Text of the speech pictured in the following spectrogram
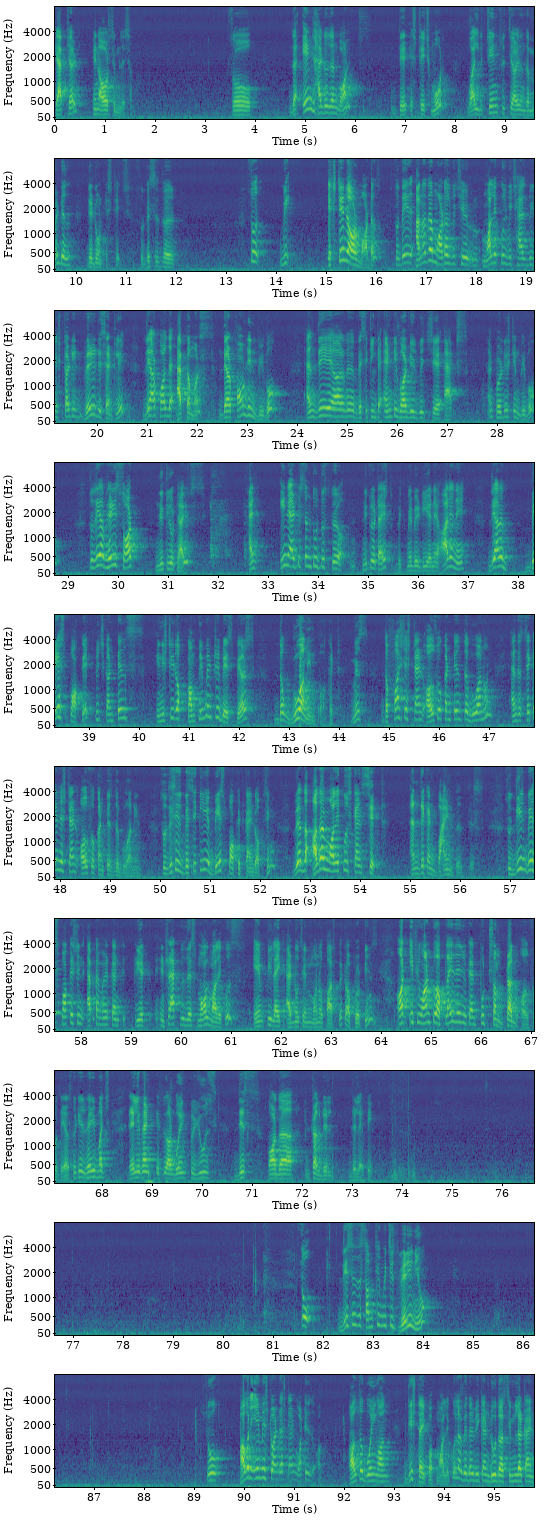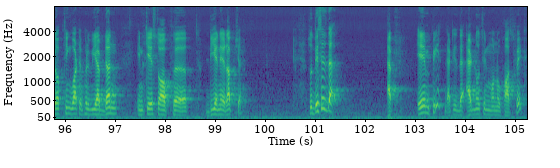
captured in our simulation. So, the end hydrogen bonds they stretch more while the chains which are in the middle they do not stretch. So, this is the so we extend our model. So, there is another model which molecule which has been studied very recently they are called the aptamers they are found in vivo and they are the basically the antibodies which uh, acts and produced in vivo. So, they are very short nucleotides and in addition to this uh, nucleotides which may be DNA, RNA, they are a base pocket which contains instead of complementary base pairs the guanine pocket means the first strand also contains the guanine and the second strand also contains the guanine. So, this is basically a base pocket kind of thing where the other molecules can sit and they can bind with this. So, these base pockets in aptamer can create interact with the small molecules AMP like adenosine monophosphate or proteins or if you want to apply then you can put some drug also there. So, it is very much relevant if you are going to use this for the drug delivery. So, this is something which is very new. So, our aim is to understand what is also going on this type of molecule or whether we can do the similar kind of thing whatever we have done in case of uh, DNA rupture. So, this is the AMP that is the adenosine monophosphate.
